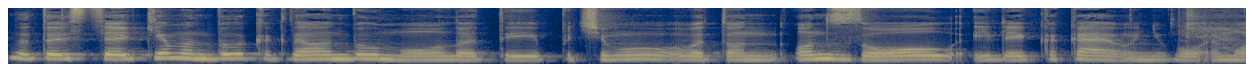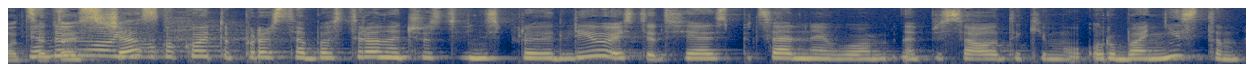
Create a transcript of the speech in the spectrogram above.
Ну, то есть, а кем он был, когда он был молод, и почему вот он, он зол, или какая у него эмоция? Я то думаю, есть сейчас... у него какое-то просто обостренное чувство несправедливости. Это я специально его написала таким урбанистом,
